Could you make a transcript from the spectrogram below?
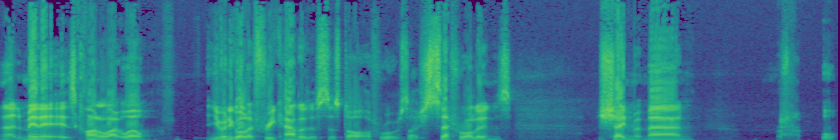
And at the minute, it's kind of like, well, you've only got like three candidates to start off Raw. It's like Seth Rollins, Shane McMahon, or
